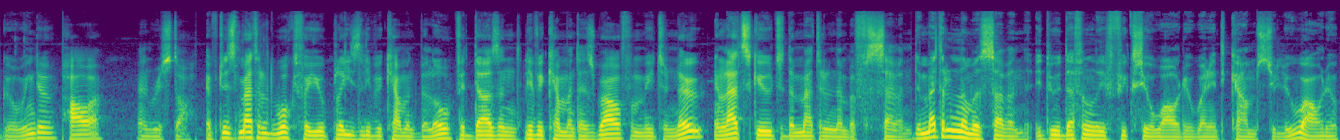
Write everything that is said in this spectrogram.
go window power and restart. If this method works for you, please leave a comment below. If it doesn't, leave a comment as well for me to know. And let's go to the method number 7. The method number 7, it will definitely fix your audio when it comes to low audio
